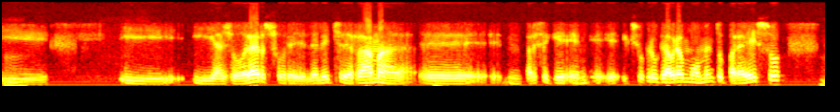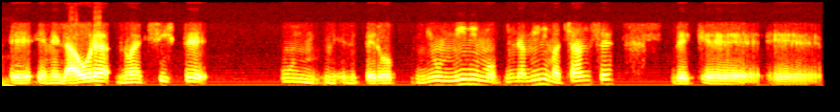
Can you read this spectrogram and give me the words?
y, mm. y, y, a llorar sobre la leche derramada. Eh, me parece que eh, yo creo que habrá un momento para eso. Mm. En el ahora no existe un, pero ni un mínimo, ni una mínima chance de que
